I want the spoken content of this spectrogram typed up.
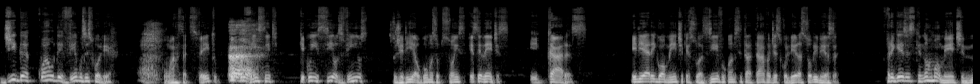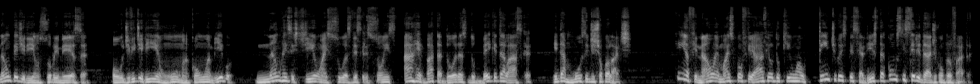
Diga qual devemos escolher. Com ar satisfeito, Vincent, que conhecia os vinhos, sugeria algumas opções excelentes e caras. Ele era igualmente persuasivo quando se tratava de escolher a sobremesa. Fregueses que normalmente não pediriam sobremesa ou dividiriam uma com um amigo, não resistiam às suas descrições arrebatadoras do bacon de Alaska e da mousse de chocolate. Quem afinal é mais confiável do que um autêntico especialista com sinceridade comprovada?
